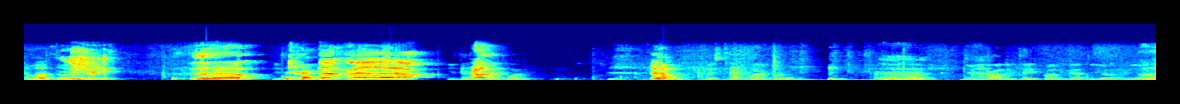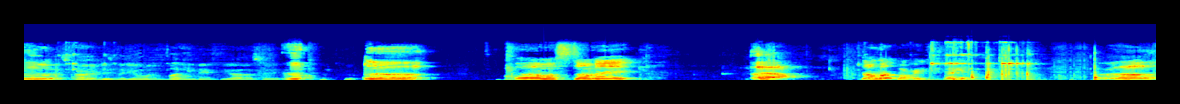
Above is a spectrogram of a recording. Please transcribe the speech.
I'm about to. That garlic taste probably got to y'all. Y'all started this video with a bucket next to y'all. So Ugh. Oh, my stomach. Ugh. Throw up already. Fuck it. Ugh.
